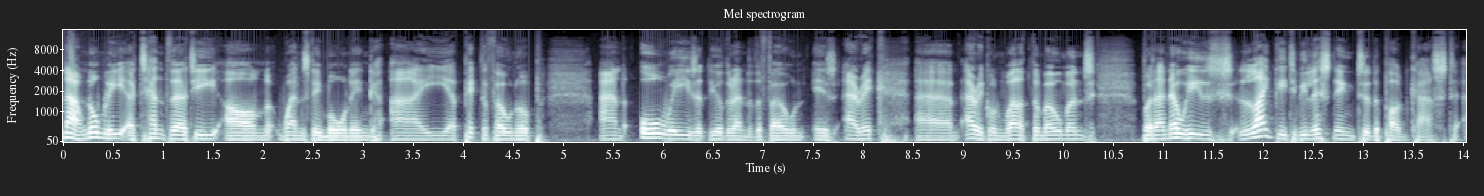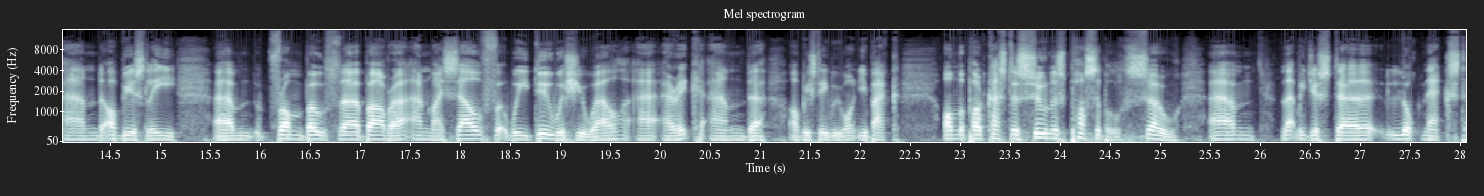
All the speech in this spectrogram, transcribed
Now, normally at ten thirty on Wednesday morning, I uh, pick the phone up And always at the other end of the phone is Eric. Um, Eric unwell at the moment, but I know he's likely to be listening to the podcast. And obviously, um, from both uh, Barbara and myself, we do wish you well, uh, Eric. And uh, obviously, we want you back on the podcast as soon as possible. So um, let me just uh, look next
